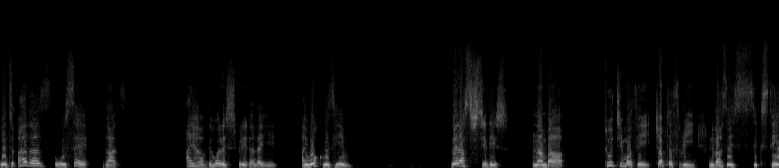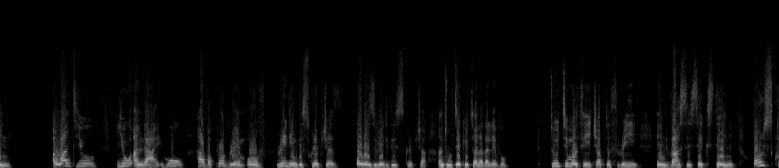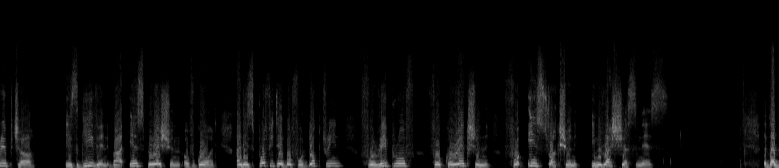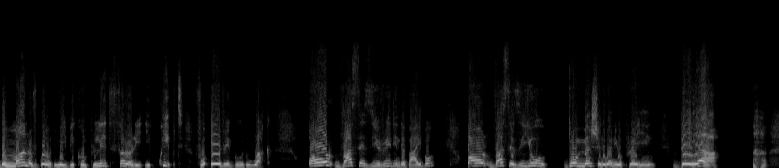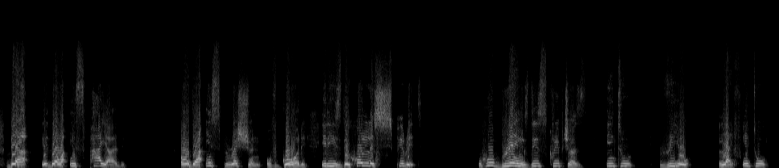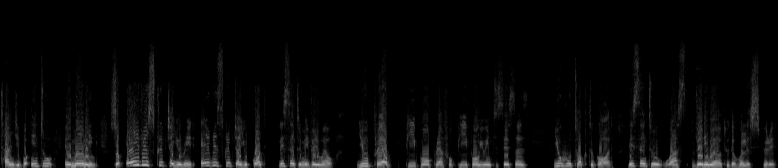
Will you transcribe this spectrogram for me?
And to others who will say that I have the Holy Spirit and I, I walk with Him. Let us see this. Number 2 Timothy chapter 3 and verses 16. I want you, you and I, who have a problem of reading the scriptures, always read this scripture and to take you to another level. 2 Timothy chapter 3 and verses 16. All scripture is given by inspiration of God and is profitable for doctrine, for reproof, for correction, for instruction in righteousness, that the man of God may be complete, thoroughly equipped for every good work. All verses you read in the Bible, all verses you do mention when you're praying, they are they are they were inspired or they are inspiration of God. It is the Holy Spirit who brings these scriptures into real life, into tangible, into a meaning. So every scripture you read, every scripture you quote, listen to me very well. You pray people, prayerful people, you intercessors, you who talk to God, listen to us very well to the Holy Spirit.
